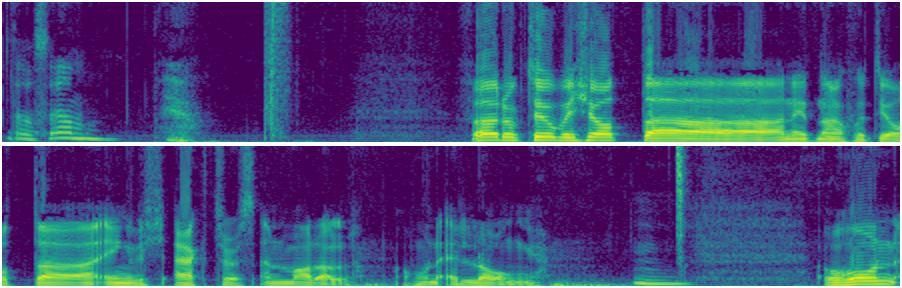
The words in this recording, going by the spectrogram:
Där ser man. Född oktober 28, 1978. English actress and model. Hon är lång. Mm. Och hon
